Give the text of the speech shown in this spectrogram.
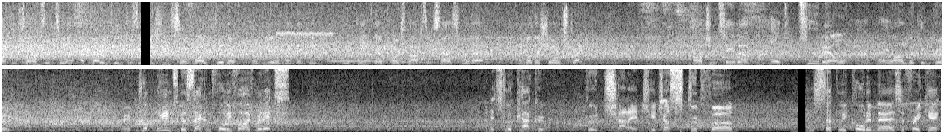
Got themselves into a, a very good position, so why dither from here when they can repeat their first half success with a, another show of strength? Argentina ahead 2-0, and they are looking good. We're promptly into the second 45 minutes. And it's Lukaku. Good challenge, he just stood firm. He certainly caught him there, it's a free kick.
